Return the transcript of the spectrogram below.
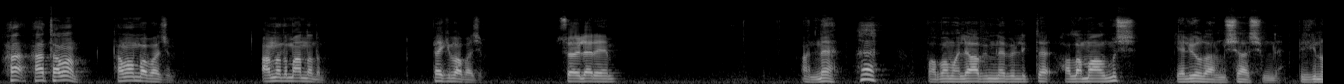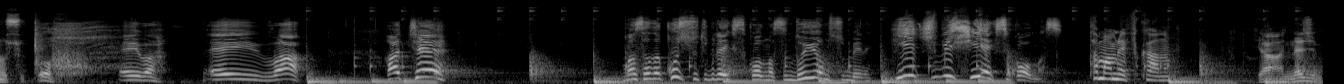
Ha ha tamam. Tamam babacığım. Anladım anladım. Peki babacığım. Söylerim. Anne. Heh. Babam Ali abimle birlikte halamı almış. Geliyorlarmış ha şimdi. Bilgin olsun. Eyvah, eyvah. Hatice! Masada kuş sütü bile eksik olmasın. Duyuyor musun beni? Hiçbir şey eksik olmasın. Tamam Refika Hanım. Ya anneciğim.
